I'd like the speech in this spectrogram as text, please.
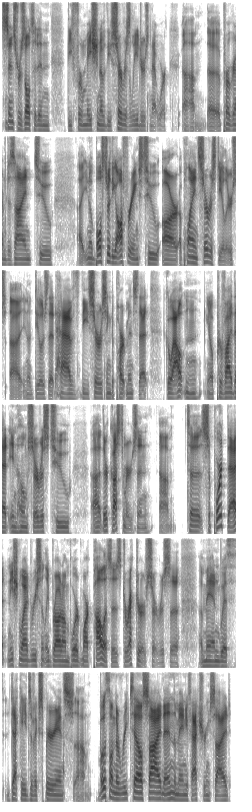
since resulted in the formation of the Service Leaders Network, um, a program designed to, uh, you know, bolster the offerings to our appliance service dealers. Uh, you know, dealers that have the servicing departments that go out and you know provide that in-home service to uh, their customers, and um, to support that, Nationwide recently brought on board Mark Politz as director of service, a, a man with decades of experience, um, both on the retail side and the manufacturing side.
